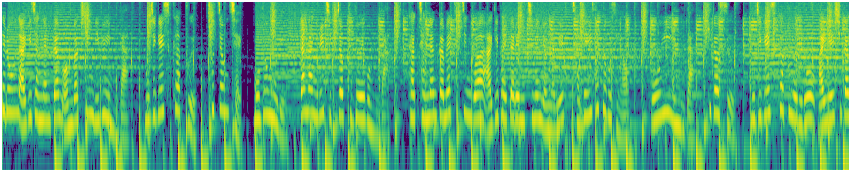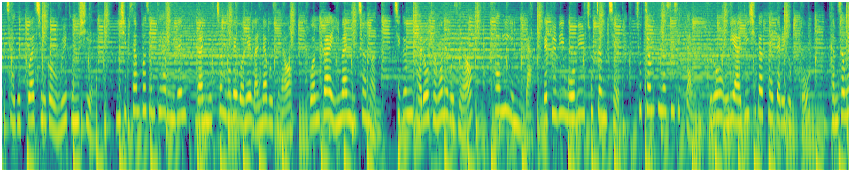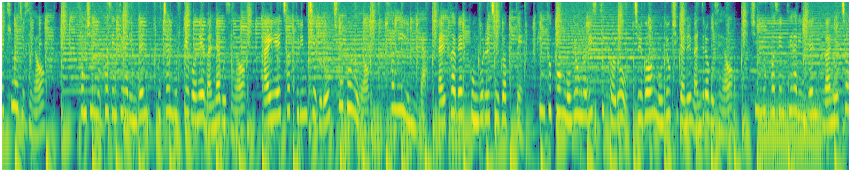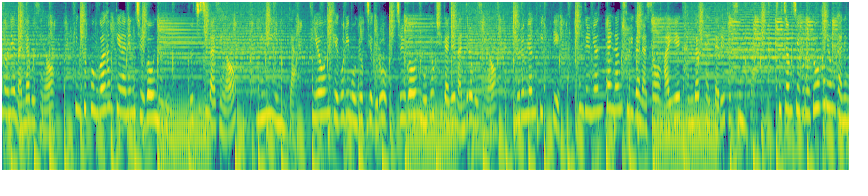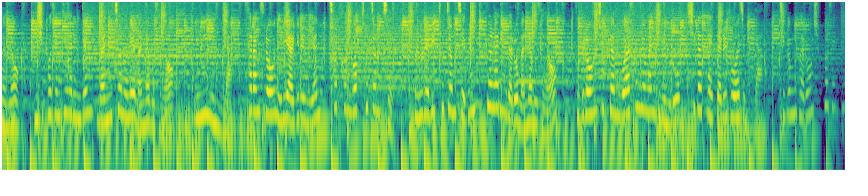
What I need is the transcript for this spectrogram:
새로운 아기 장난감 언박싱 리뷰입니다. 무지개 스카프, 초점책, 목욕놀이, 깡랑이를 직접 비교해봅니다. 각 장난감의 특징과 아기 발달에 미치는 영향을 자세히 살펴보세요. 5위입니다. 키더스, 무지개 스카프 놀이로 아이의 시각 자극과 즐거움을 동시에 23% 할인된 16,900원에 만나보세요. 원가 22,000원. 지금 바로 경험해보세요. 4위입니다. 애플빅 모빌 초점책, 초점 플러스 색깔로 우리 아기 시각 발달을 돕고 감성을 키워주세요. 36% 할인된 9,600원에 만나보세요. 아이의 첫 그림책으로 최고예요. 3위입니다. 알파벳 공부를 즐겁게 핑크퐁 목욕놀이 스티커로 즐거운 목욕 시간을 만들어 보세요. 16% 할인된 15,000원에 만나보세요. 핑크퐁과 함께하는 즐거운 놀이 놓치지 마세요. 2위입니다. 귀여운 개구리 목욕책으로 즐거운 목욕 시간을 만들어 보세요. 누르면 삑삑, 흔들면 딸랑 소리가 나서 아이의 감각 발달을 돕습니다. 초점책으로도 활용 가능하며 20% 할인된 12,000원에 만나보세요. 2위입니다. 사랑스러운 우리 아기를 위한 첫 헝겊 초점책, 블루레빗 초점책을 특별 할인가로 만나보세요. 부드러운 촉감과 선명한 그림으로 시각 발달을 도와줍니다. 지금 바로 10%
